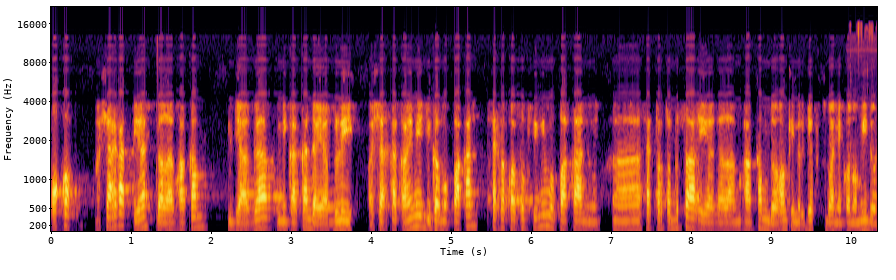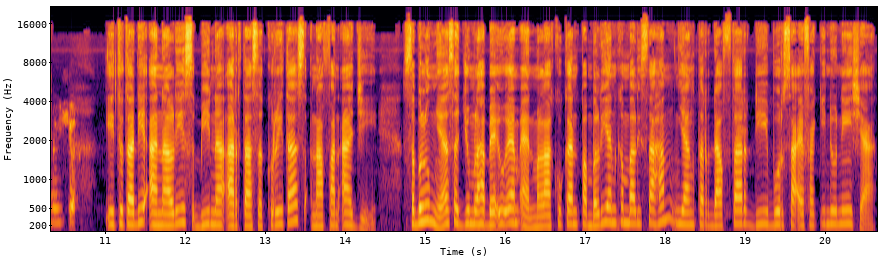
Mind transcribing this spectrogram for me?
pokok masyarakat ya dalam rangka menjaga meningkatkan daya beli masyarakat. Karena ini juga merupakan sektor konsumsi ini merupakan uh, sektor terbesar ya dalam rangka mendorong kinerja pertumbuhan ekonomi Indonesia. Itu tadi analis Bina Arta Sekuritas Nafan Aji. Sebelumnya sejumlah BUMN melakukan pembelian kembali saham yang terdaftar di Bursa Efek Indonesia.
